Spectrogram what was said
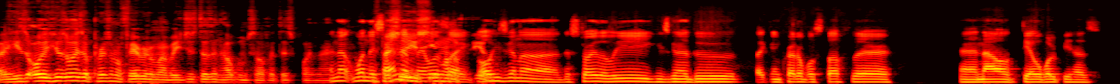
I mean, he's always he was always a personal favorite of mine, but he just doesn't help himself at this point, man. And then when they signed him, it was him like, oh, he's gonna destroy the league. He's gonna do like incredible stuff there. And now Diego Volpi has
